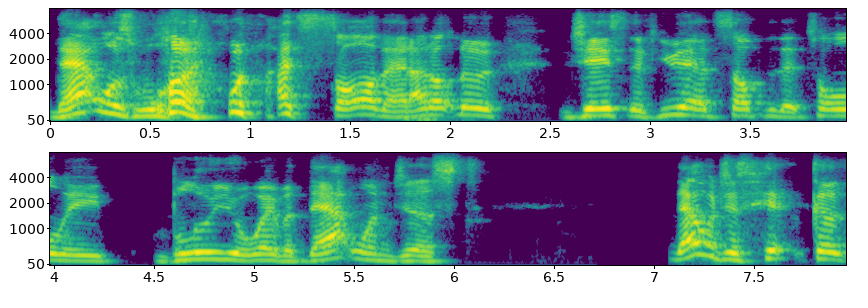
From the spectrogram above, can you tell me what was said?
That was one when I saw that. I don't know, Jason, if you had something that totally blew you away. But that one just that one just hit because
